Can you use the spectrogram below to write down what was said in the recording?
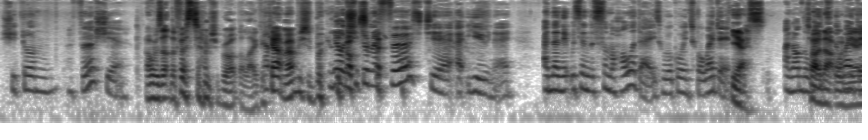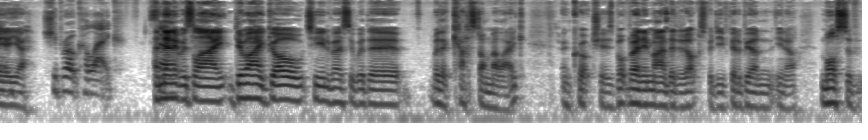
she'd done her first year. oh, was that the first time she broke the leg? I can't remember. She's broken. No, she'd done her first year at uni, and then it was in the summer holidays. We were going to a wedding. Yes. And on the Sorry, way to the one, yeah, wedding, yeah, yeah. she broke her leg. And then it was like, do I go to university with a with a cast on my leg and crutches? But bearing in mind that at Oxford you've got to be on, you know, most of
